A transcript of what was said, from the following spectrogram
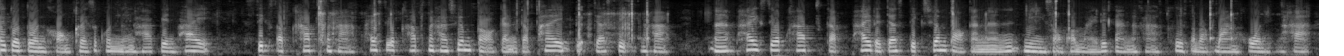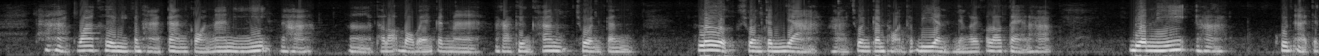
พ่ตัวตนของใครสักคนหนึ่งนะคะเป็นไพ่ Six of Cups นะคะไพ่ Six of Cups นะคะ เชื่อมต่อกันกับไพ่ The Justice นะคะนะไพ่ Six of Cups กับไพ่ The Justice เชื่อมต่อกันนั้นมี 2 ความหมายด้วยกันนะคะ คือสำหรับบางคนนะคะ ถ้าหากว่าเคยมีปัญหาการก่อนหน้านี้นะคะทะเลาะเบาะแว้งกันมานะคะ ถึงขั้นชวนกันเลิกชวนกันหย่าค่ะชวนกันถอนทะเบียนอย่างไรก็แล้วแต่นะคะ เดือนนี้นะคะ คุณอาจจะ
